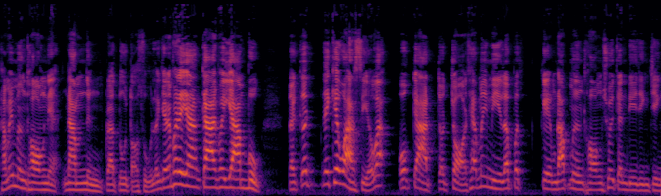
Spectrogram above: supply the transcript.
ทำให้เมืองทองเนี่ยนำหนึ่งประตูต่อศูนย์หลังจากนั้นพยายาการพยายามบุก แต่ก็ได้แค่หวาดเสียวว่าโอกาสจ่อๆแทบไม่มีแล้วเกมรับเมืองทองช่วยกันดีจริง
